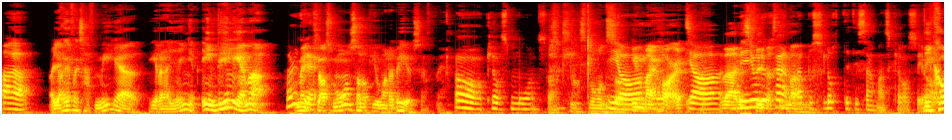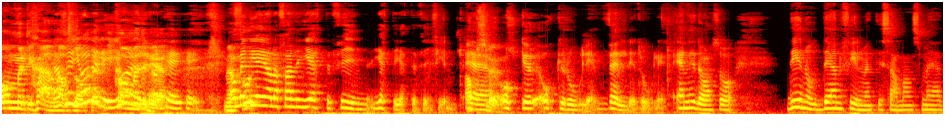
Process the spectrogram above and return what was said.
Ja. Ja, jag har ju faktiskt haft med hela det här gänget. Inte Helena. Har du men det? Claes Månsson och Johan Rabaeus haft med. Ja, Claes Månsson. Claes Månsson, in my heart. Ja, Världens vi gjorde Stjärnorna på slottet tillsammans, Claes och jag. Vi kommer till Stjärnorna Alltså gör det det? Vi Gör kommer till det. Okej, okej. Men Ja men för- det är i alla fall en jättefin, jätte, jättefin film. Absolut. Eh, och, och rolig. Väldigt rolig. Än idag så, det är nog den filmen tillsammans med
